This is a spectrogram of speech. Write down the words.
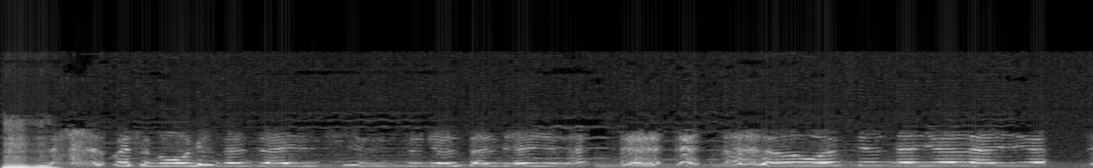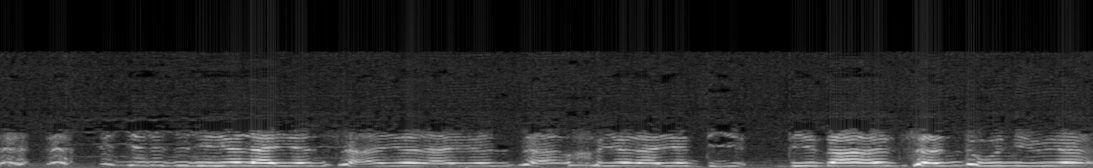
嗯嗯。为什么我跟他在一起这两三年以来，我变得越来越……觉得自己越来越惨，越来越惨，我越来越低低到尘土里面，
